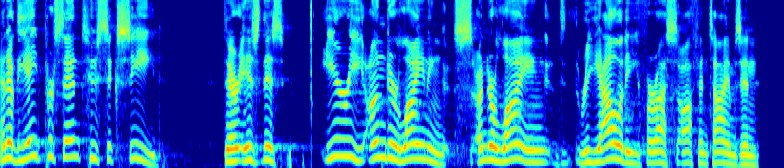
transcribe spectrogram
And of the 8% who succeed, there is this eerie underlining, underlying reality for us oftentimes in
